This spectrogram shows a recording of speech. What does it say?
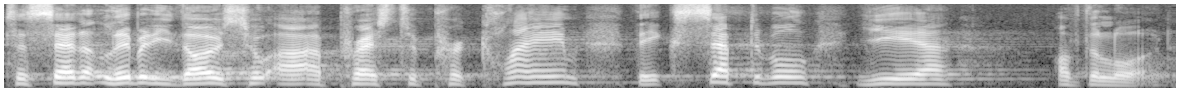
to set at liberty those who are oppressed, to proclaim the acceptable year of the Lord.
